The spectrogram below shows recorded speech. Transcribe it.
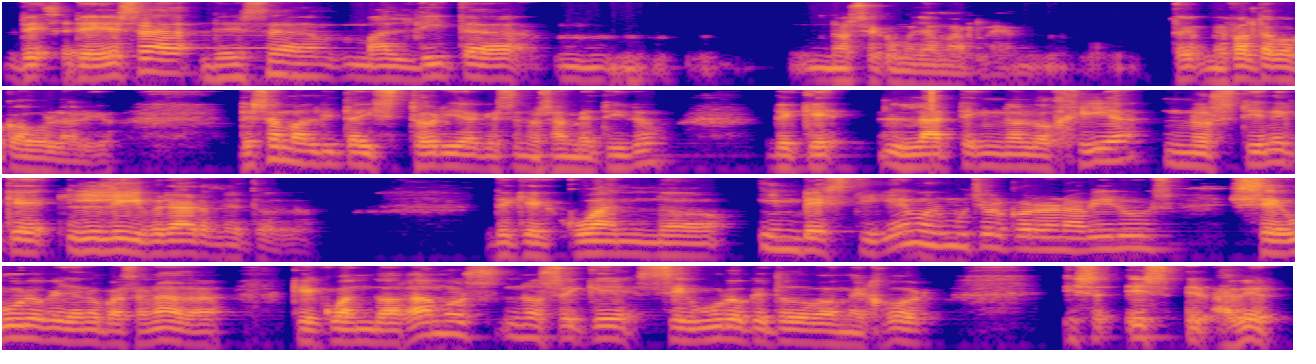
de, de, esa, de esa maldita mm, no sé cómo llamarle, me falta vocabulario, de esa maldita historia que se nos ha metido de que la tecnología nos tiene que librar de todo. De que cuando investiguemos mucho el coronavirus, seguro que ya no pasa nada. Que cuando hagamos no sé qué, seguro que todo va mejor. Es, es, a ver,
